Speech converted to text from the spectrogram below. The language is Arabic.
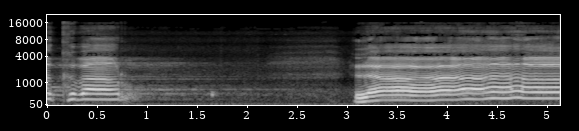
أكبر. لا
